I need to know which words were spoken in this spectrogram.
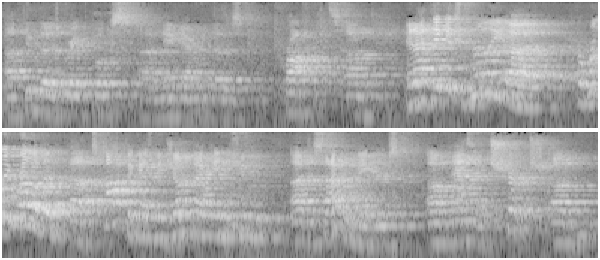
uh, through those great books uh, named after those prophets. Um, and I think it's really uh, a really relevant uh, topic as we jump back into disciple makers um, as a church. Um,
